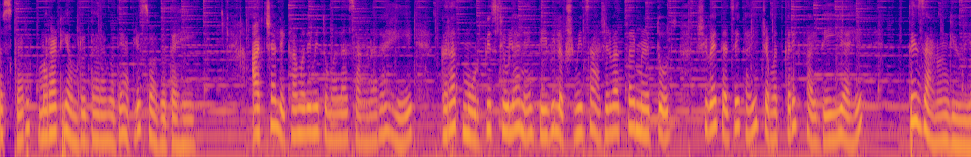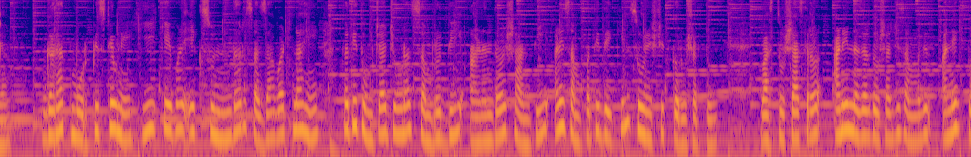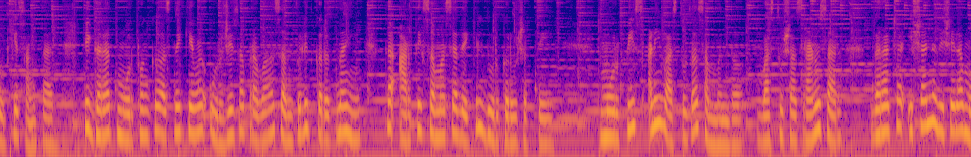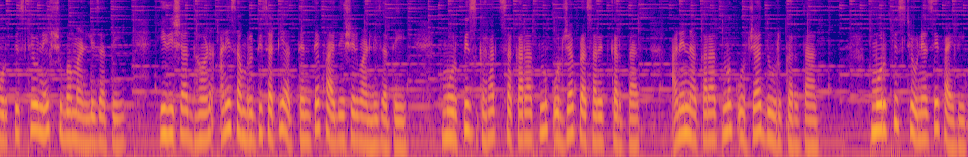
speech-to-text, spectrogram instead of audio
नमस्कार मराठी अमृतधारामध्ये आपले स्वागत आहे. आजच्या लेखामध्ये मी तुम्हाला सांगणार आहे घरात मोरपीस ठेवल्याने देवी लक्ष्मीचा आशीर्वाद तर मिळतोच शिवाय त्याचे काही चमत्कारिक फायदेही आहेत ते जाणून घेऊया. घरात मोरपीस ठेवणे ही केवळ एक सुंदर सजावट नाही तर ती तुमच्या जीवनात समृद्धी आनंद शांती आणि संपत्ती देखील सुनिश्चित करू शकते. वास्तुशास्त्र आणि नजरदोषांशी संबंधित अनेक तोटके सांगतात. की घरात मोरपंख असणे केवळ ऊर्जेचा प्रवाह संतुलित करत नाही तर आर्थिक समस्या देखील दूर करू शकते. मोरपीस आणि वास्तूचा संबंध. वास्तुशास्त्रानुसार घराच्या ईशान्य दिशेला मोरपीस ठेवणे शुभ मानले जाते. ही दिशा धन आणि समृद्धीसाठी अत्यंत फायदेशीर मानली जाते. मोरपीस घरात सकारात्मक ऊर्जा प्रसारित करतात. आणि नकारात्मक ऊर्जा दूर करतात. मोरपीस ठेवण्याचे फायदे.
